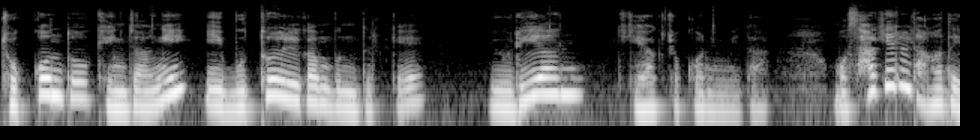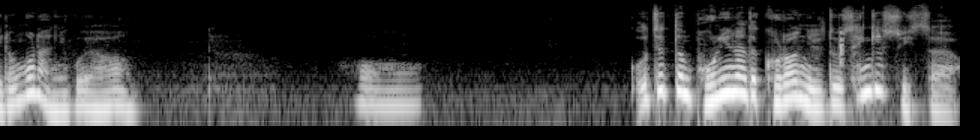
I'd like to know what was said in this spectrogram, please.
조건도 굉장히 이 무토일간 분들께 유리한 계약 조건입니다. 뭐 사기를 당한다 이런 건 아니고요. 어, 어쨌든 본인한테 그런 일도 생길 수 있어요.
